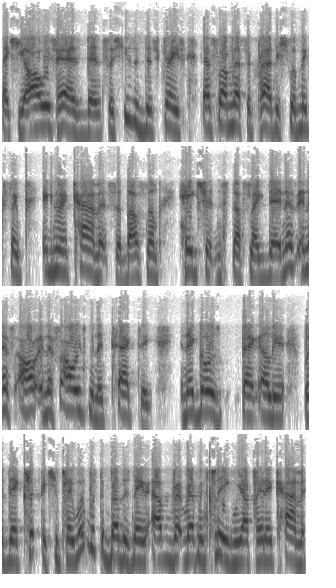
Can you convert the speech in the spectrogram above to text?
like she always has been. So she's a disgrace. That's why I'm not surprised that she'll make some ignorant comments about some hatred and stuff like that. And that's and that's all and that's always been a tactic. And that goes back, Elliot, with that clip that you played. What was the brother's name? Reverend Cleage. When y'all played that comment,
